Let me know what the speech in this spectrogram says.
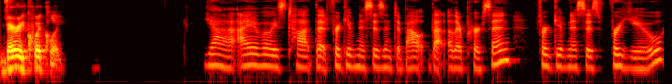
very quickly. Yeah, I have always taught that forgiveness isn't about that other person. Forgiveness is for you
